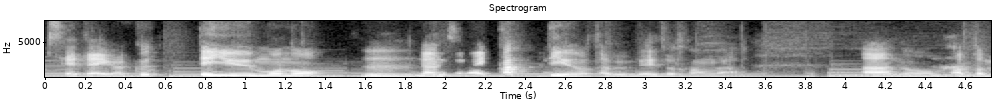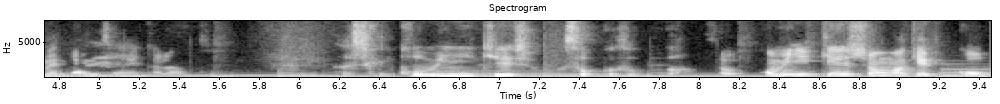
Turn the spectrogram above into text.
生態学っていうものうん。なんじゃないかっていうのを多分ベイトさんがあのまとめたんじゃないかなと。確かにコミュニケーション。そっかそっか。そうコミュニケーションは結構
